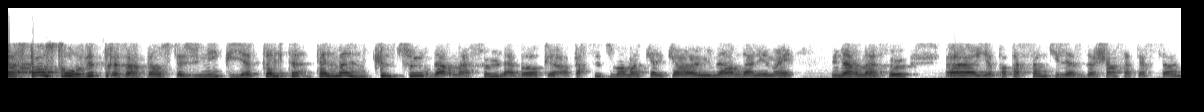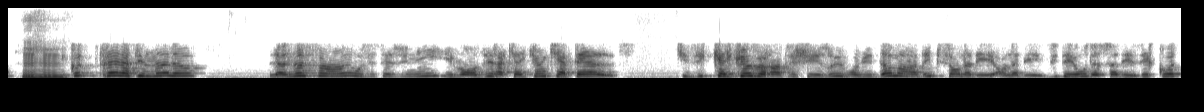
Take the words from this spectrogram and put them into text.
Ça se passe trop vite présentement aux États-Unis, puis il y a tel- tel- tellement une culture d'armes à feu là-bas qu'à partir du moment que quelqu'un a une arme dans les mains, une arme à feu, euh, il n'y a pas personne qui laisse de chance à personne. Mhm. Écoute, très rapidement, là, le 911 aux États-Unis, ils vont dire à quelqu'un qui appelle, qui dit que quelqu'un veut rentrer chez eux, ils vont lui demander, puis ça, on a des, on a des vidéos de ça, des écoutes.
